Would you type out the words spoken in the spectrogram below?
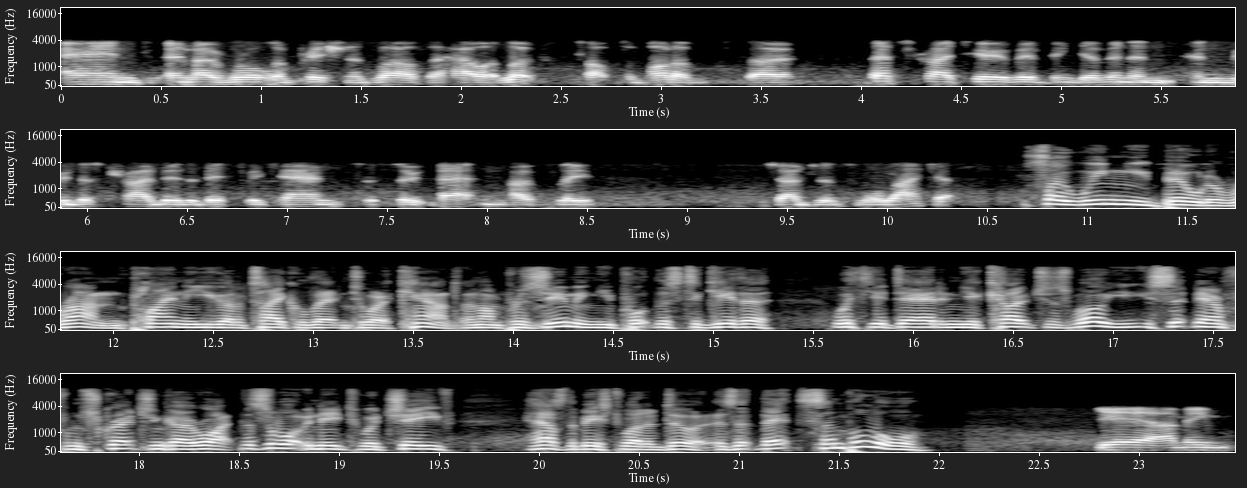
and an overall impression as well, so how it looks top to bottom. So that's the criteria we've been given, and, and we just try to do the best we can to suit that, and hopefully judges will like it. So when you build a run, plainly you've got to take all that into account, and I'm presuming you put this together with your dad and your coach as well. You, you sit down from scratch and go, right, this is what we need to achieve. How's the best way to do it? Is it that simple, or? Yeah, I mean,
